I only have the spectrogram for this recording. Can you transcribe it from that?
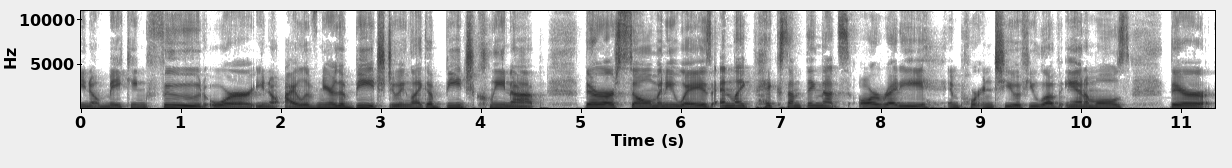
you know, making food or, you know, I live near the beach, doing like a beach cleanup. There are so many ways. And like pick something that's already important to you. If you love animals, there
